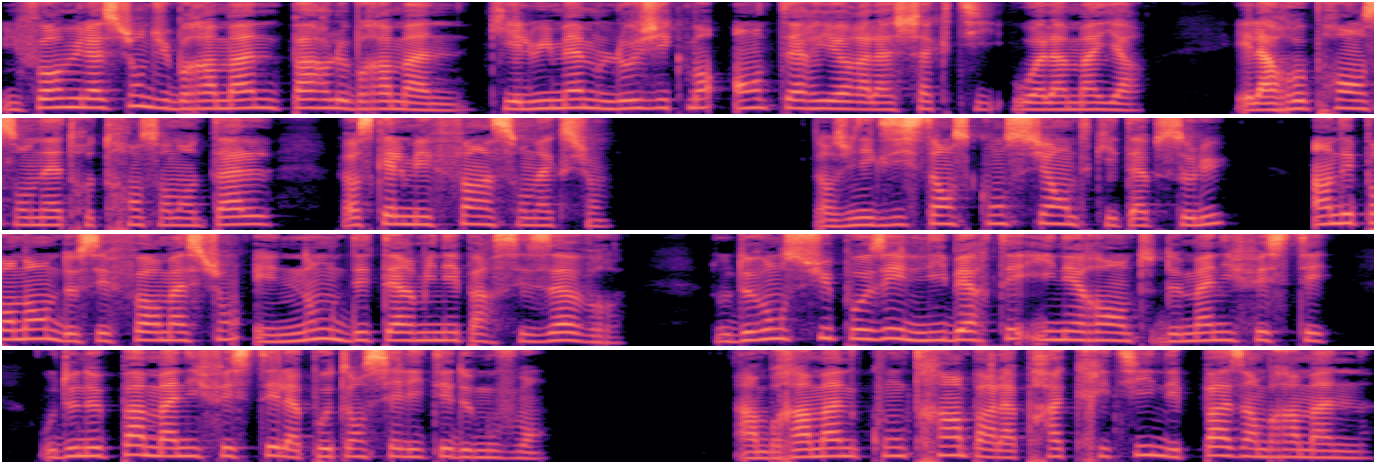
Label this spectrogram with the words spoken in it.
une formulation du Brahman par le Brahman, qui est lui-même logiquement antérieur à la Shakti ou à la Maya, et la reprend en son être transcendantal lorsqu'elle met fin à son action. Dans une existence consciente qui est absolue, indépendante de ses formations et non déterminée par ses œuvres, nous devons supposer une liberté inhérente de manifester ou de ne pas manifester la potentialité de mouvement. Un brahman contraint par la prakriti n'est pas un brahman,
